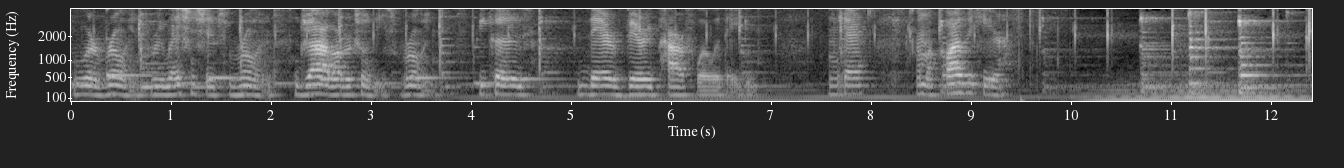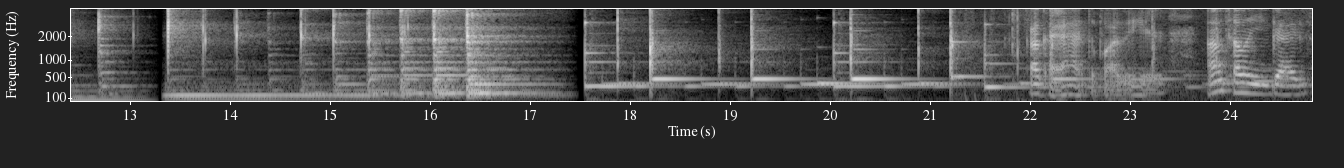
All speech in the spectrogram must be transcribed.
were ruined, relationships ruined, job opportunities ruined because they're very powerful at what they do. Okay? I'm gonna pause it here. Okay, I had to pause it here. I'm telling you guys,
